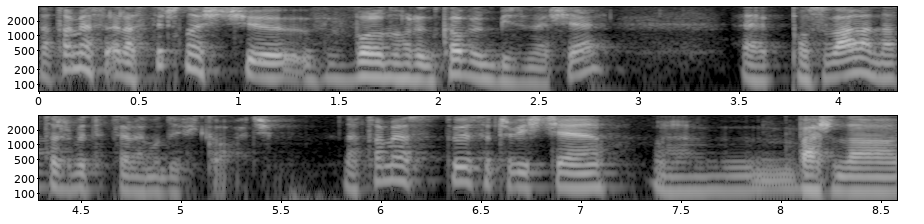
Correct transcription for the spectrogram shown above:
Natomiast elastyczność w wolnorynkowym biznesie pozwala na to, żeby te cele modyfikować. Natomiast tu jest oczywiście ważna,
